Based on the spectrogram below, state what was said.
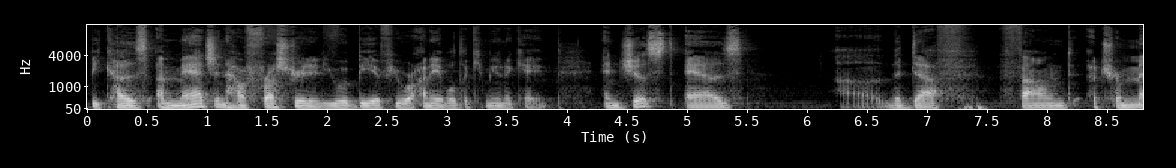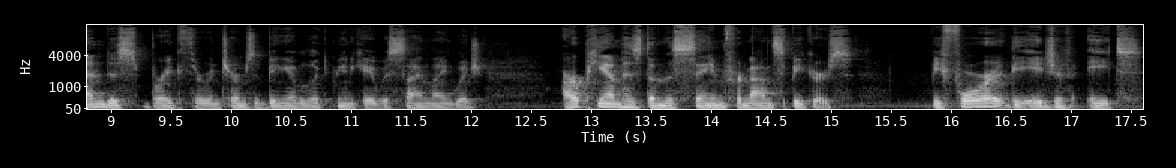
because imagine how frustrated you would be if you were unable to communicate. And just as uh, the deaf found a tremendous breakthrough in terms of being able to communicate with sign language, RPM has done the same for non speakers. Before the age of eight,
